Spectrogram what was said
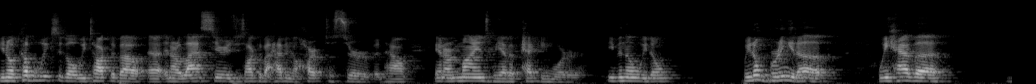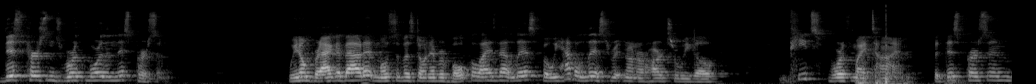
You know, a couple weeks ago, we talked about, uh, in our last series, we talked about having a heart to serve and how in our minds we have a pecking order. Even though we don't, we don't bring it up, we have a this person's worth more than this person. We don't brag about it. Most of us don't ever vocalize that list, but we have a list written on our hearts where we go, Pete's worth my time, but this person,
